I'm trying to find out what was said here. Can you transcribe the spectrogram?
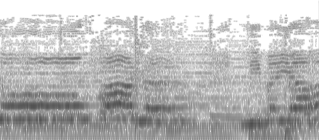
中发人。你们要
